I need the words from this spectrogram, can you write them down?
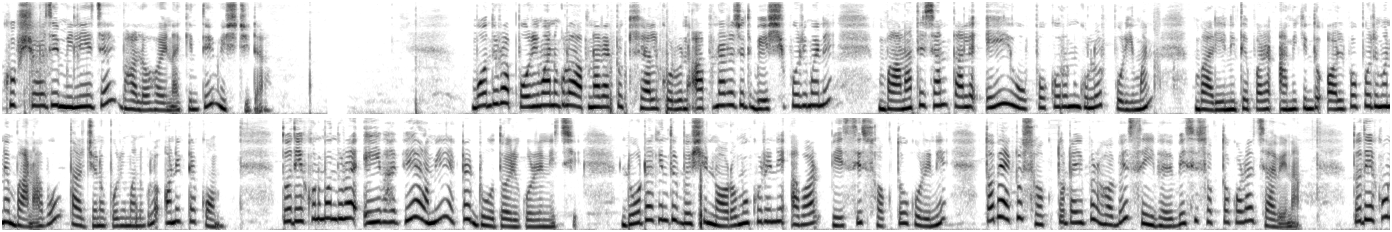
খুব সহজে মিলিয়ে যায়, ভালো হয় না কিন্তু এই মিষ্টিটা। বন্ধুরা, পরিমাণগুলো আপনারা একটু খেয়াল করবেন। আপনারা যদি বেশি পরিমাণে বানাতে চান, তাহলে এই উপকরণগুলোর পরিমাণ বাড়িয়ে নিতে পারেন। আমি কিন্তু অল্প পরিমাণে বানাবো, তার জন্য পরিমাণগুলো অনেকটা কম। তো দেখুন বন্ধুরা, এইভাবে আমি একটা ডো তৈরি করে নিচ্ছি। ডোটা কিন্তু বেশি নরমও করে নিই আবার বেশি শক্তও করে নিই তবে একটু শক্ত টাইপের হবে, সেইভাবে। বেশি শক্ত করা যাবে না। তো দেখুন,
